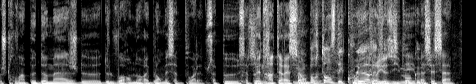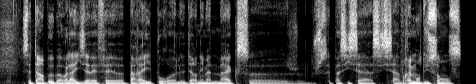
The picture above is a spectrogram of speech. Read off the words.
je trouve un peu dommage de, de le voir en noir et blanc, mais ça, voilà, ça peut, ça peut être intéressant. de- L'importance des pour une couleurs, curiosité, effectivement, bah, c'est ça. C'était un peu, bah voilà, ils avaient fait euh, pareil pour euh, le dernier Mad Max. euh, je ne sais pas si ça, si ça a vraiment du sens,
